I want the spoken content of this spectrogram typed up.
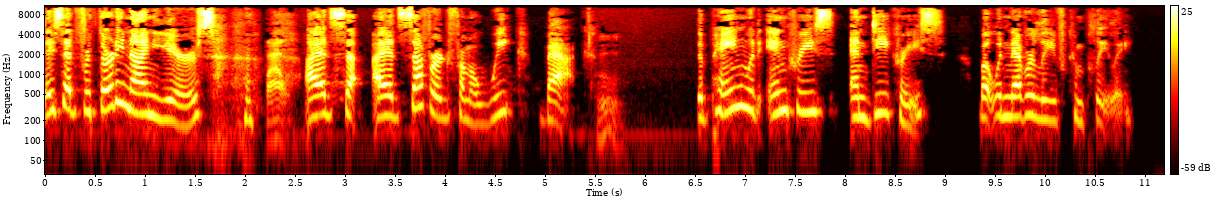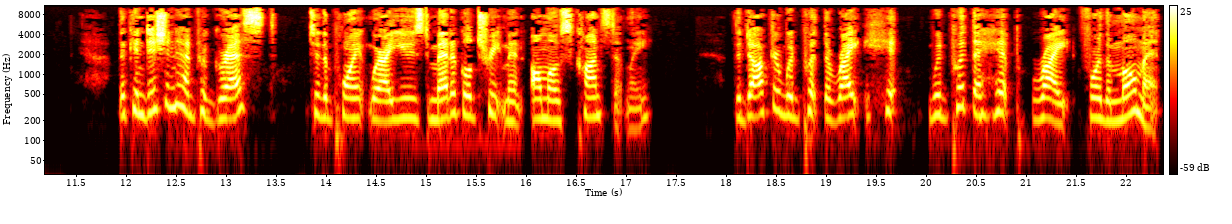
They said for 39 years, Wow. I had, su- I had suffered from a weak back. Ooh. The pain would increase and decrease, but would never leave completely. The condition had progressed to the point where I used medical treatment almost constantly. The doctor would put the right hip, would put the hip right for the moment,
